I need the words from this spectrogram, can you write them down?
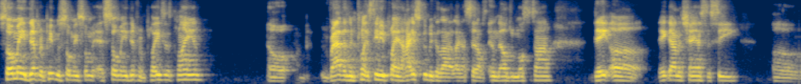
so many different people, so many so many at so many different places playing. Uh, rather than play, see me playing in high school because I like I said I was ineligible most of the time. They uh they got a chance to see uh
